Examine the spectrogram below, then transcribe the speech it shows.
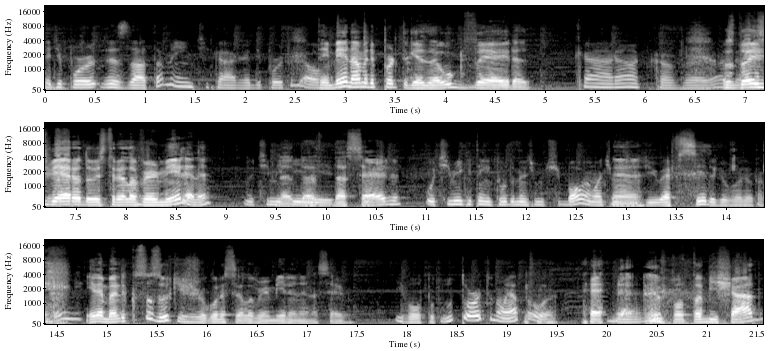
É de Porto. Exatamente, cara. É de Portugal. Tem bem nome de português, né? Hugo Vieira. Caraca, velho. Os dois vieram do Estrela Vermelha, né? Do time Da, que. da, da Sérvia. O time que tem tudo mesmo de futebol, é um time É. de, UFC do que eu vou fazer outra coisa. E lembrando que o Suzuki jogou no Estrela Vermelha, né? Na Sérvia. e voltou tudo torto, não é à toa. É. né? Voltou bichado.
